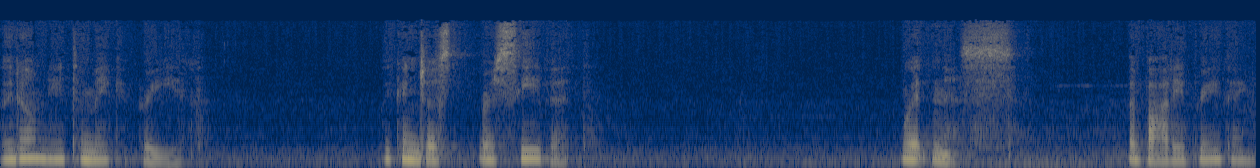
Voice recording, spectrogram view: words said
We don't need to make it breathe. We can just receive it. Witness the body breathing.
